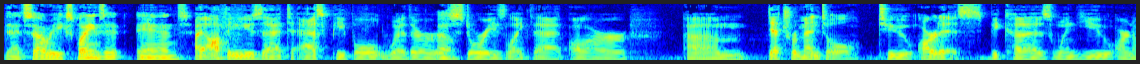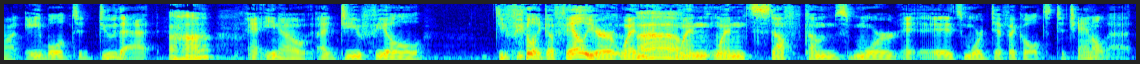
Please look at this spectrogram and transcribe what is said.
That's how he explains it, and I often use that to ask people whether Oh. stories like that are um, detrimental to artists because when you are not able to do that, uh huh. uh, you know, uh, do you feel do you feel like a failure when Oh. when when stuff comes more? It's more difficult to channel that.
